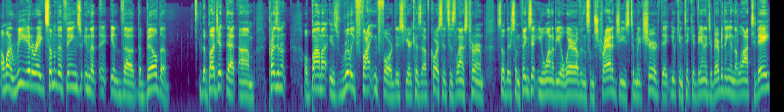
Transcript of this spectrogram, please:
I want to reiterate some of the things in the in the the bill, the the budget that um, President Obama is really fighting for this year because, of course, it's his last term. So there's some things that you want to be aware of and some strategies to make sure that you can take advantage of everything in the law today.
